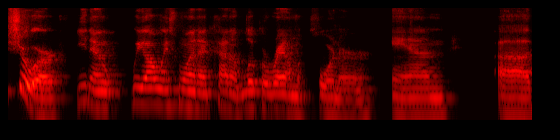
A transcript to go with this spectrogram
sure. You know, we always want to kind of look around the corner and uh,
